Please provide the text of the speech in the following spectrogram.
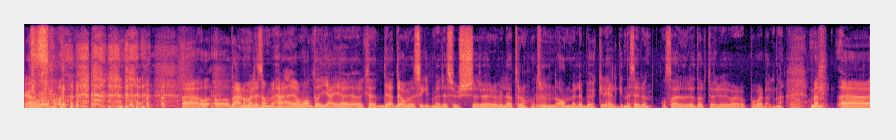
Ja. Eh, og, og det er noe med liksom Hæ? Ja, at jeg er det, det har sikkert med ressurser å gjøre, vil jeg tro. At hun anmelder bøker i helgene, sier hun. Og så er hun redaktør på hverdagene. Men uh,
